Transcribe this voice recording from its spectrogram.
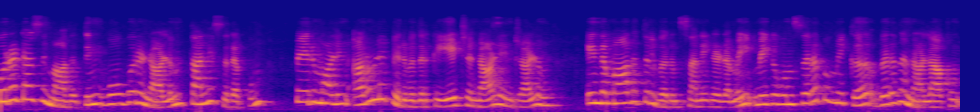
புரட்டாசி மாதத்தின் ஒவ்வொரு நாளும் தனி சிறப்பும் பெருமாளின் அருளை பெறுவதற்கு ஏற்ற நாள் என்றாலும் இந்த மாதத்தில் வரும் சனிக்கிழமை மிகவும் சிறப்புமிக்க விரத நாளாகும்.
